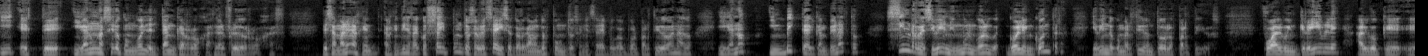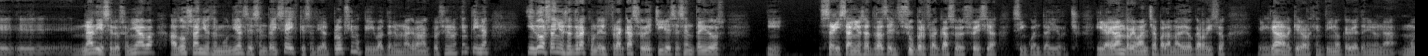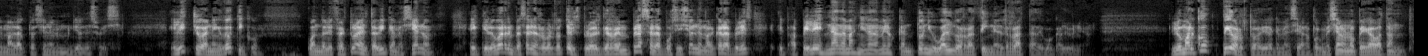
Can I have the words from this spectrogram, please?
y, este, y ganó 1 a 0 con gol del tanque Rojas, de Alfredo Rojas. De esa manera Argentina sacó 6 puntos sobre 6, se otorgaban 2 puntos en esa época por partido ganado, y ganó invicta el campeonato sin recibir ningún gol, gol en contra y habiendo convertido en todos los partidos. Fue algo increíble, algo que eh, eh, nadie se lo soñaba, a dos años del Mundial 66, que sería el próximo, que iba a tener una gran actuación en Argentina, y dos años atrás con el fracaso de Chile 62 y seis años atrás el super fracaso de Suecia 58. Y la gran revancha para Amadeo Carrizo, el gran arquero argentino que había tenido una muy mala actuación en el Mundial de Suecia. El hecho anecdótico, cuando le fracturan el tabique a Mesiano, el que lo va a reemplazar es Roberto Tels, pero el que reemplaza la posición de marcar a Pelé, a Pelé es nada más ni nada menos que Antonio Ubaldo Ratín, el rata de Boca Juniors. Lo marcó peor todavía que Mesiano, porque Mesiano no pegaba tanto.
